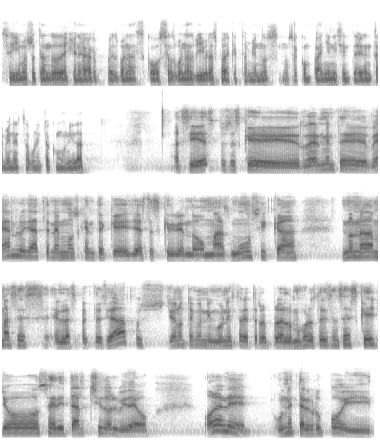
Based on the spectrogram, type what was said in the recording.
seguimos tratando de generar pues buenas cosas, buenas vibras para que también nos, nos acompañen y se integren también en esta bonita comunidad. Así es, pues es que realmente, véanlo, ya tenemos gente que ya está escribiendo más música. No nada más es el aspecto de decir, ah, pues yo no tengo ninguna historia de terror, pero a lo mejor ustedes dicen, ¿sabes qué? Yo sé editar chido el video. Órale, únete al grupo y,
